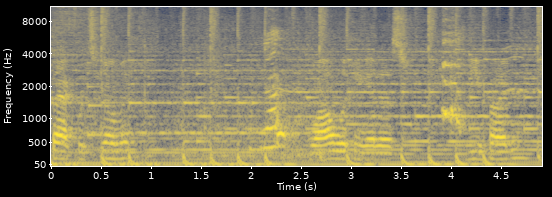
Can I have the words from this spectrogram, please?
Backwards filming. While looking at us viewfinder.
